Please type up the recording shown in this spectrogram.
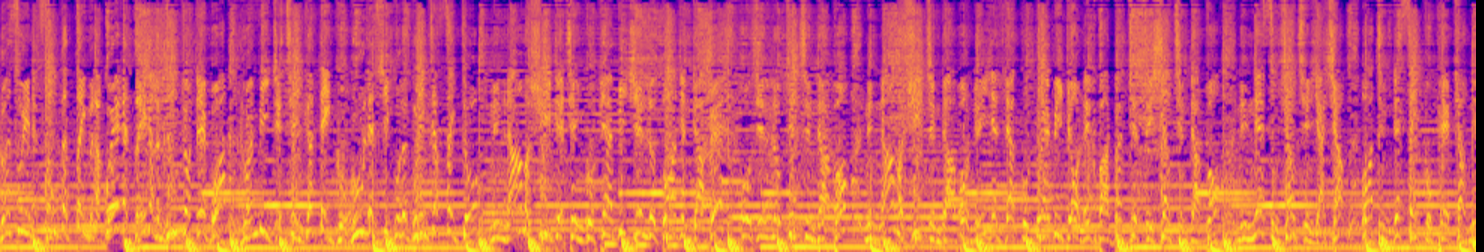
လွမ်းဆွေးနဲ့ဆုံးသက်သိမ့်မလားကွဲတဲ့သိကလည်းလူတော့တဲ့ဘွားလွမ်းပြီးတဲ့ချိန်ကတိတ်ကိုဘူးလက်ရှိကိုလည်းဝင်ကြစိတ်တော့ နေနာမရှိတဲ့ချိန်ကိုပြန်ပြီးရင်လို့သွားကြတာပဲဟိုရင်လို့ဖြစ်ချင်တာပေါ့နေနာမရှိချင်တာပေါ့နေရလက်ကိုတွဲပြီးတော့လည်းကဘာဘက်ဖြစ်စေရှောက်ချင်တာပေါ့နေနဲ့ဆိုရောက်ချင်ရရောက်သွားချင်တဲ့စိတ်ကိုဖယ်ဖြောက်နေ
